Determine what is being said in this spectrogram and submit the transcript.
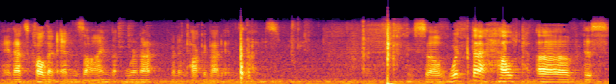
Okay, that's called an enzyme, but we're not going to talk about enzymes. Okay, so with the help of this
